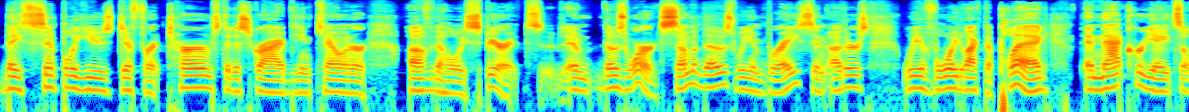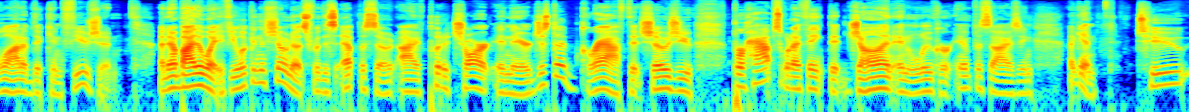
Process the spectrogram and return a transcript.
They simply use different terms to describe the encounter of the Holy Spirit. And those words, some of those we embrace and others we avoid like the plague, and that creates a lot of the confusion. Uh, now, by the way, if you look in the show notes for this episode, I've put a chart in there, just a graph that shows you perhaps what I think that John and Luke are emphasizing. Again, two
